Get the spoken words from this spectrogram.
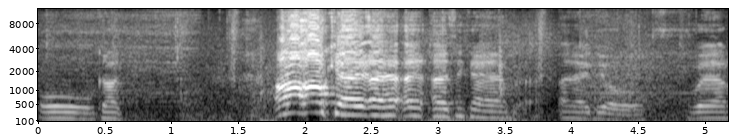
Oh God. Oh, okay. I I I think I have an idea where.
